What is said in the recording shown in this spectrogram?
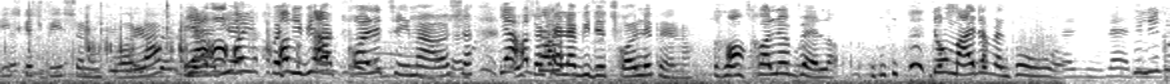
Vi skal spise sådan nogle boller. Ja, og, og, fordi vi har et troldetema også. Ja, og, og så, så kalder vi det trolleballer. Og trolleballer. det var mig, der fandt på ordet. Det er ligesom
